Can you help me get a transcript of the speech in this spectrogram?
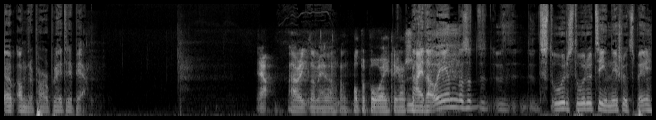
andre Powerplay, tripper jeg. Ja. Det er vel ikke noe mer han kan hoppe på, egentlig, kanskje. Nei da, og igjen altså, stor, stor rutine i sluttspill.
